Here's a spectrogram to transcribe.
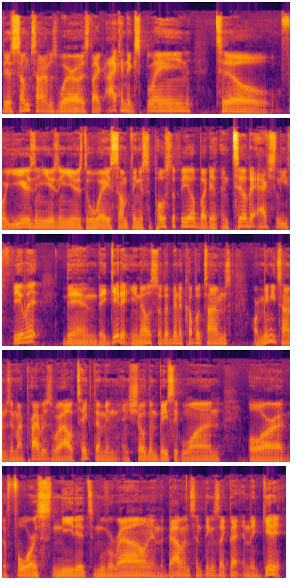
there's sometimes where it's like I can explain till for years and years and years the way something is supposed to feel, but if, until they actually feel it, then they get it, you know? So there've been a couple of times or many times in my privates where I'll take them and, and show them basic one or the force needed to move around and the balance and things like that, and they get it.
